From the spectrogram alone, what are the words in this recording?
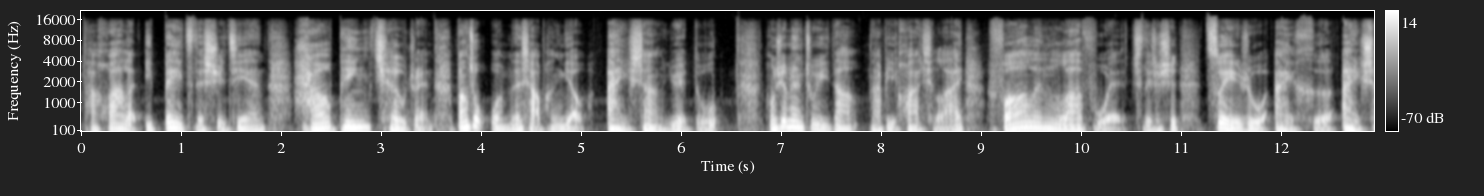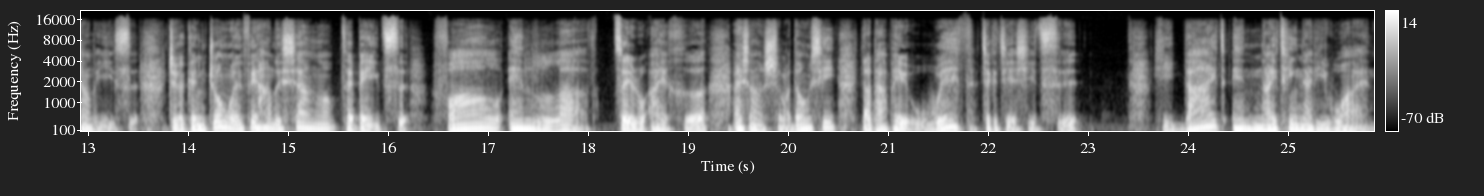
他花了一辈子的时间 helping children，帮助我们的小朋友爱上阅读。同学们注意到，拿笔画起来，fall in love with 指的就是坠入爱河、爱上的意思。这个跟中文非常的像哦。再背一次，fall in love。坠入爱河，爱上什么东西，要搭配 with 这个解析词。He died in 1991。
